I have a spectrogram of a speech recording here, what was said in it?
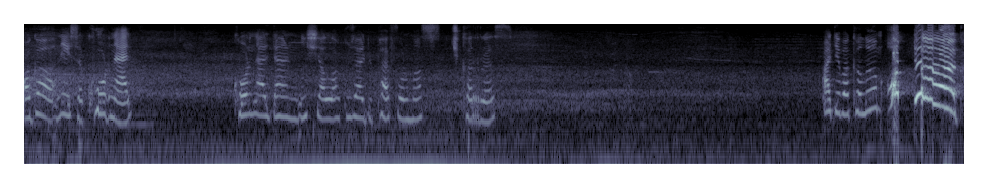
Aga neyse Kornel. Kornel'den inşallah güzel bir performans çıkarırız. Hadi bakalım. Attık!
